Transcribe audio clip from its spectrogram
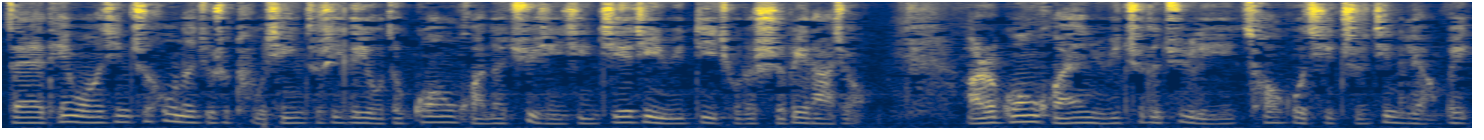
在天王星之后呢，就是土星，这是一个有着光环的巨行星，接近于地球的十倍大小，而光环与之的距离超过其直径的两倍。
